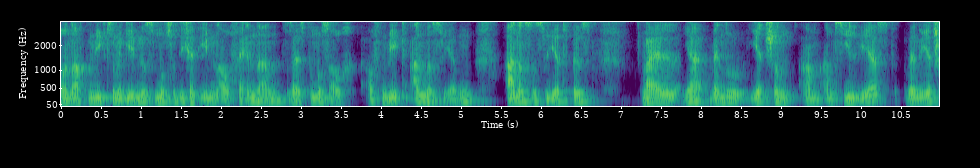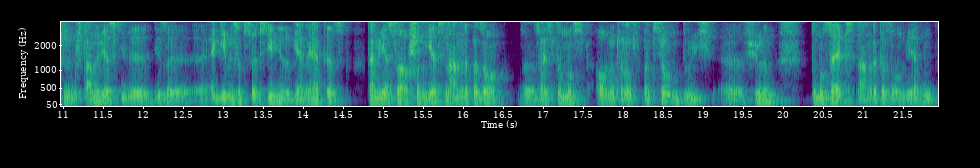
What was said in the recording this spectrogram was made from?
und auf dem Weg zum Ergebnis musst du dich halt eben auch verändern. Das heißt, du musst auch auf dem Weg anders werden, anders als du jetzt bist. Weil, ja, wenn du jetzt schon am, am Ziel wärst, wenn du jetzt schon imstande wärst, diese, diese Ergebnisse zu erzielen, die du gerne hättest, dann wärst du auch schon jetzt eine andere Person. Das heißt, du musst auch eine Transformation durchführen. Du musst selbst eine andere Person werden.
